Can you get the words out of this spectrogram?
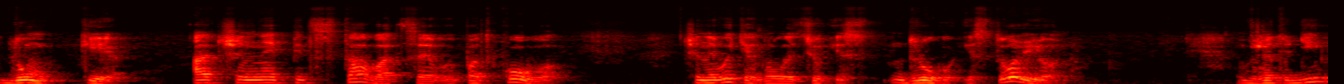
думки. А чи не підстава це випадково? Чи не витягнули цю іс- другу історію вже тоді,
